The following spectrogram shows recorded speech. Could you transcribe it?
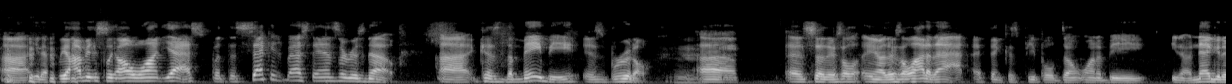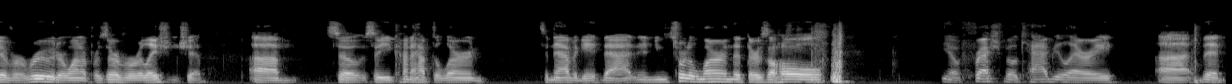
Uh, you know, we obviously all want yes, but the second best answer is no, because the maybe is brutal. Mm. Uh, so there's a you know there's a lot of that I think because people don't want to be you know negative or rude or want to preserve a relationship. Um, so so you kind of have to learn to navigate that, and you sort of learn that there's a whole you know fresh vocabulary uh, that,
